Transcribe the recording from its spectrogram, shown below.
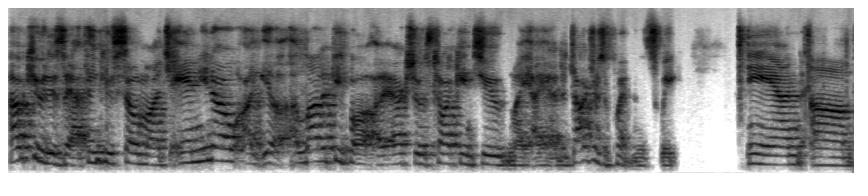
How cute is that? Thank you so much. And you know, uh, you know, a lot of people. I actually was talking to my. I had a doctor's appointment this week, and um,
